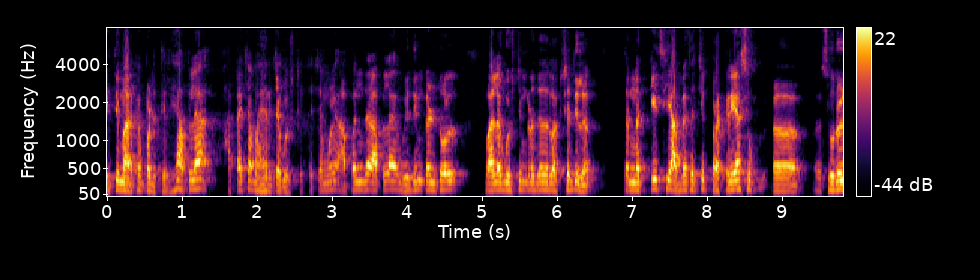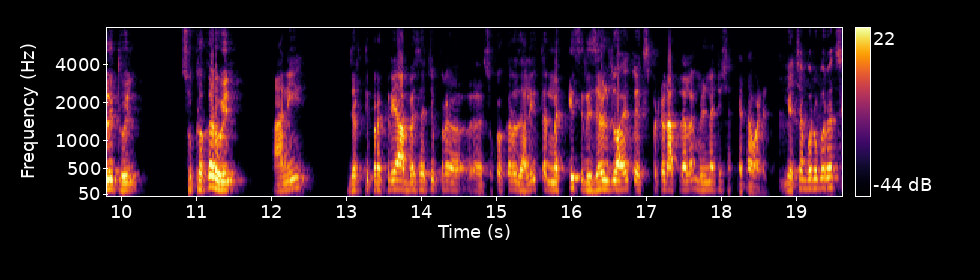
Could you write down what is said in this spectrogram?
किती मार्क पडतील? हे आपल्या हाताच्या बाहेरच्या गोष्टी. आहेत. त्याच्यामुळे आपण जर आपल्या विदिन कंट्रोलवाल्या गोष्टींकडे जर लक्ष दिलं तर नक्कीच ही अभ्यासाची प्रक्रिया सुख सुरळीत होईल सुखकर होईल आणि जर ती प्रक्रिया अभ्यासाची प्र सुखकर झाली तर नक्कीच रिझल्ट जो आहे तो एक्सपेक्टेड आपल्याला मिळण्याची शक्यता वाढेल. याच्याबरोबरच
